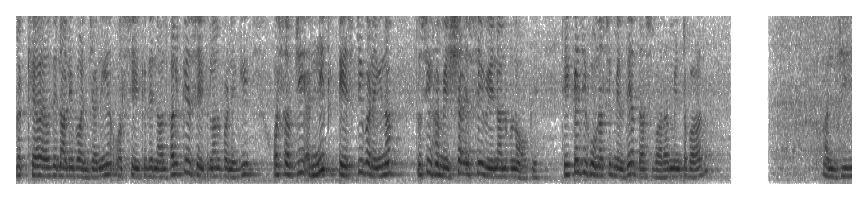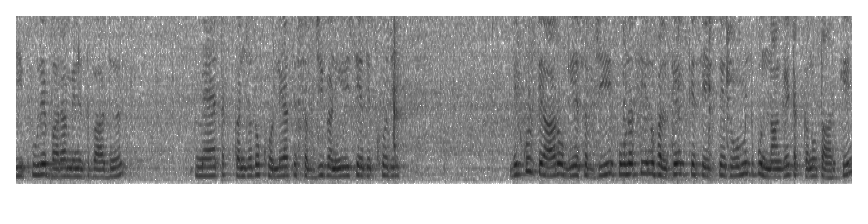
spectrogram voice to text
ਰੱਖਿਆ ਹੋਇਆ ਉਹਦੇ ਨਾਲ ਹੀ ਬਣ ਜਾਣੀ ਹੈ ਔਰ ਸੇਕ ਦੇ ਨਾਲ, ਹਲਕੇ ਸੇਕ ਨਾਲ ਬਣੇਗੀ। ਔਰ ਸਬਜ਼ੀ ਇੰਨੀ ਟੇਸਟੀ ਬਣੇਗੀ ਨਾ, ਤੁਸੀਂ ਹਮੇਸ਼ਾ ਇਸੇ ਵੇ ਨਾਲ ਬਣਾਓਗੇ। ਠੀਕ ਹੈ ਜੀ, ਹੁਣ ਅਸੀਂ ਮਿਲਦੇ ਹਾਂ 10-12 ਮਿੰਟ ਬਾਅਦ। ਹਾਂਜੀ, ਪੂਰੇ 12 ਮਿੰਟ ਬਾਅਦ ਮੈਂ ਢੱਕਣ ਜਦੋਂ ਖੋਲਿਆ ਤੇ ਸਬਜ਼ੀ ਬਣੀ ਹੋਈ ਸੀ, ਇਹ ਦੇਖੋ ਜੀ। ਬਿਲਕੁਲ ਤਿਆਰ ਹੋ ਗਈ ਹੈ ਸਬਜ਼ੀ। ਹੁਣ ਅਸੀਂ ਇਹਨੂੰ ਹਲਕੇ ਹਲਕੇ ਸੇਕ ਤੇ 2 ਮਿੰਟ ਭੁੰਨਾਂਗੇ ਢੱਕਣ ਉਤਾਰ ਕੇ।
